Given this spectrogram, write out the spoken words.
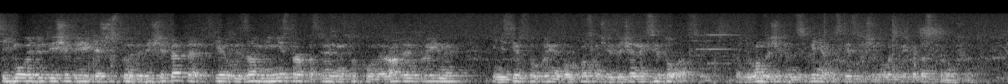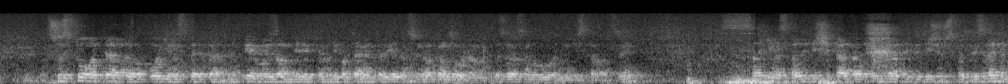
7 2003, 6 2005 первый замминистра по связям с Верховной Радой Украины, Министерство Украины по вопросам чрезвычайных ситуаций, по делам защиты населения последствий Чернобыльской катастрофы. С 6 5 по 11 5 первый зам директора Департамента ведомственного контроля Государственной налоговой администрации. С 11 2005 по 9 2006 председатель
